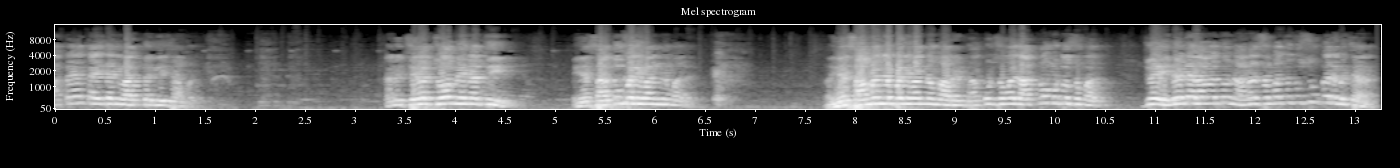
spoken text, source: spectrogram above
આ કયા કાયદાની વાત કરીએ છીએ આપણે? અને છેલ્લા છ મહિનાથી અહીંયા સાધુ પરિવારને મારે. અહીંયા સામાન્ય પરિવારનો મારે ઠાકોર સમાજ આટલો મોટો સમાજ. જો એને ડરાવે તો નાના સમાજ તો શું કરે બિચારા?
